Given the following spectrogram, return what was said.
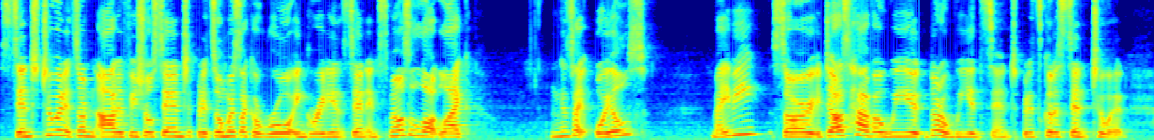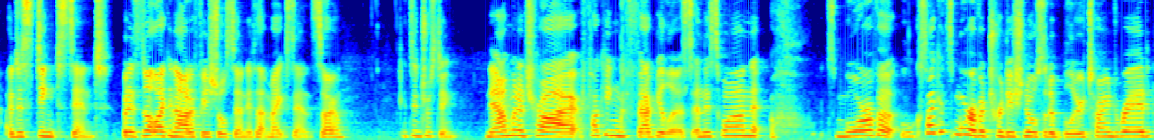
scent to it. It's not an artificial scent, but it's almost like a raw ingredient scent. And it smells a lot like, I'm going to say oils, maybe. So it does have a weird, not a weird scent, but it's got a scent to it, a distinct scent. But it's not like an artificial scent, if that makes sense. So it's interesting. Now I'm gonna try fucking Fabulous. And this one, oh, it's more of a, looks like it's more of a traditional sort of blue toned red,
